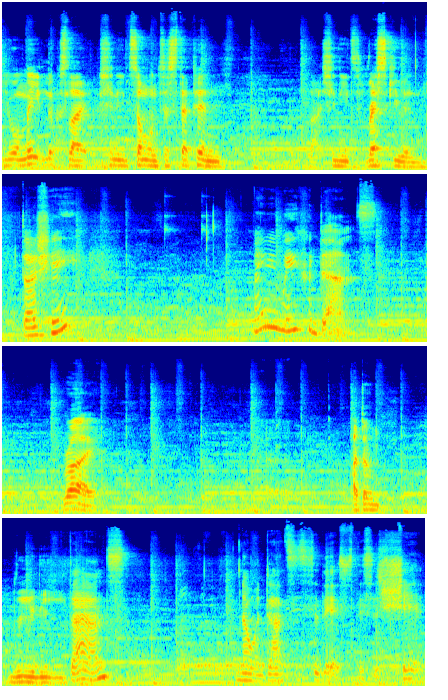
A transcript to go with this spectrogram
Your mate looks like she needs someone to step in. Like she needs rescuing. Does she? Maybe we could dance. Right. Uh, I don't really. Dance? No one dances to this. This is shit.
